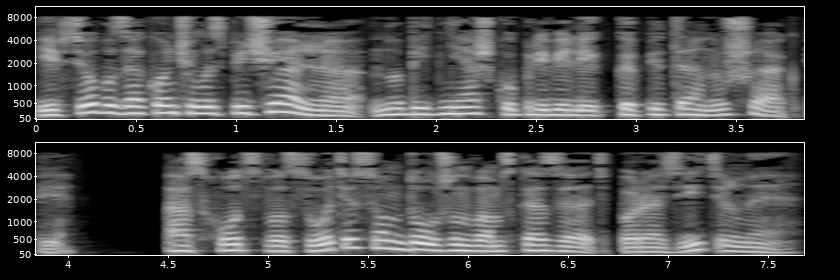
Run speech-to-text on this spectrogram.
И все бы закончилось печально, но бедняжку привели к капитану Шакпи. А сходство с Отисом, должен вам сказать, поразительное.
